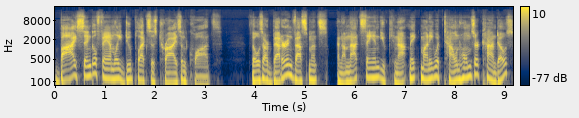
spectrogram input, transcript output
Buy single family duplexes, tries, and quads. Those are better investments. And I'm not saying you cannot make money with townhomes or condos,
